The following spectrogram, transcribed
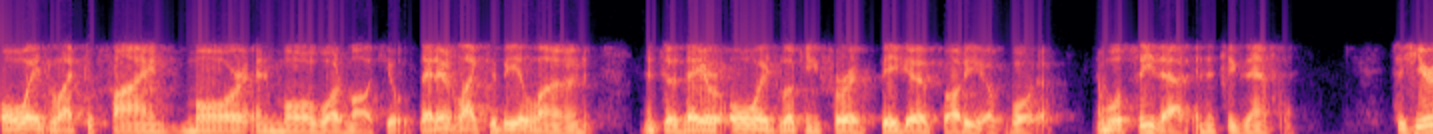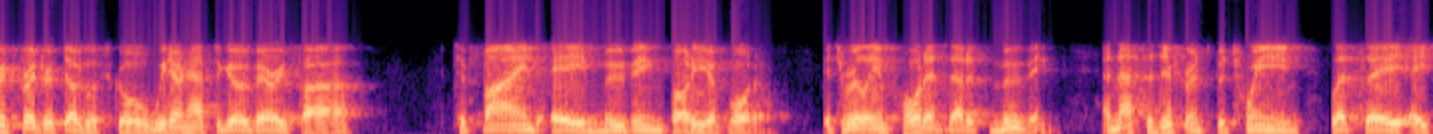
always like to find more and more water molecules. They don't like to be alone. And so they are always looking for a bigger body of water. And we'll see that in this example. So here at Frederick Douglass School, we don't have to go very far to find a moving body of water. It's really important that it's moving. And that's the difference between, let's say, a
